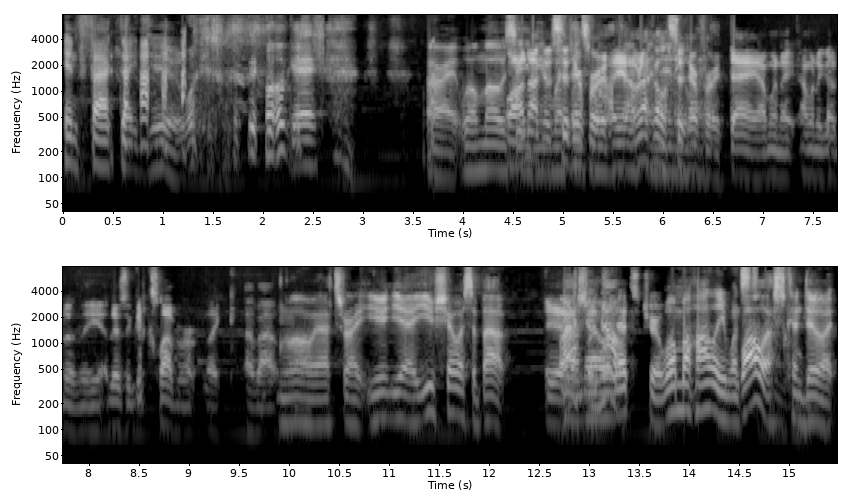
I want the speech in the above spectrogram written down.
In fact, I do. okay. All right. Well, Mo's. Well, I'm not going to sit here for. Yeah, I'm not going to sit here for a day. I'm going to. I'm going to go to the. There's a good club or, like about. Oh, uh, that's right. You, yeah, you show us about. yeah, well, actually, no. that's true. Well, Mahali wants Wallace can do it.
